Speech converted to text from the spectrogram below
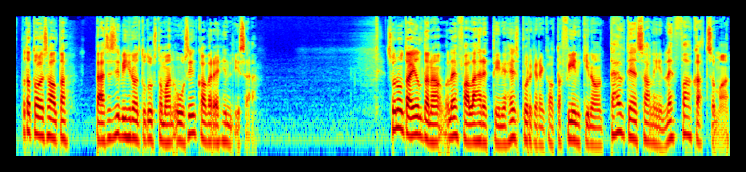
mutta toisaalta pääsisi vihdoin tutustumaan uusiin kavereihin lisää. Sunnuntai-iltana leffaan lähdettiin ja Hesburgerin kautta Finkinoon täyteen saliin leffaa katsomaan.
